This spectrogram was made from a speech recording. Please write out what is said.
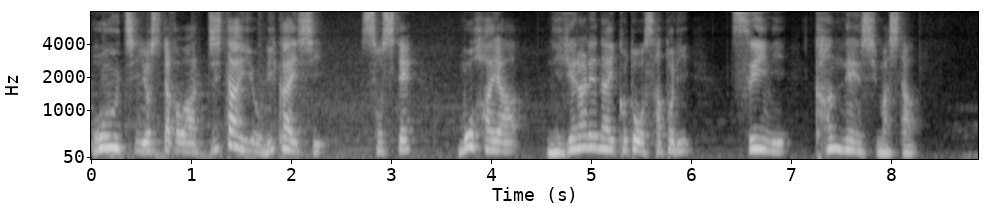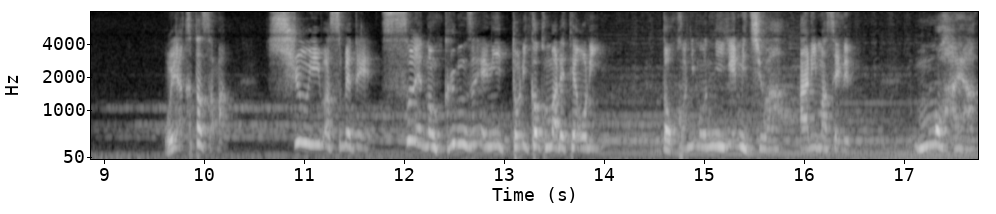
大内義高は事態を理解しそしてもはや逃げられないことを悟りついに観念しました。親方様周囲は全て末の軍勢に取り囲まれておりどこにも逃げ道はありませぬ。もはや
